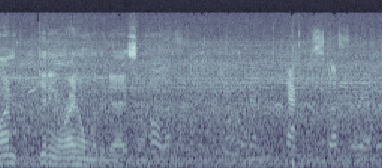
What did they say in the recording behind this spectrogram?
Um, I'm getting a ride home with a guy, so. Oh, that's different for you. You don't have to pack the stuff forever.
